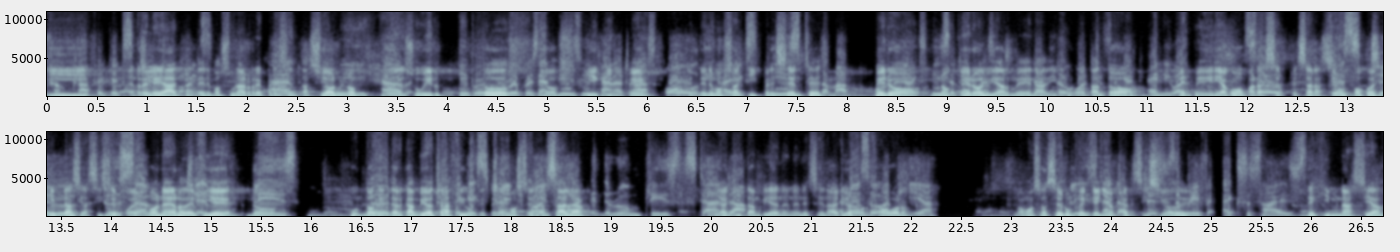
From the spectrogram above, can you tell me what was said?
Y en realidad aquí tenemos una representación, no pueden subir todos los que tenemos aquí presentes, pero no quiero olvidarme de nadie, por lo tanto les pediría como para empezar a hacer un poco de gimnasia, si se some poner de pie los puntos de intercambio de tráfico que tenemos en la sala. y aquí también en el escenario, por favor. Vamos a hacer un pequeño ejercicio de, de gimnasia.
